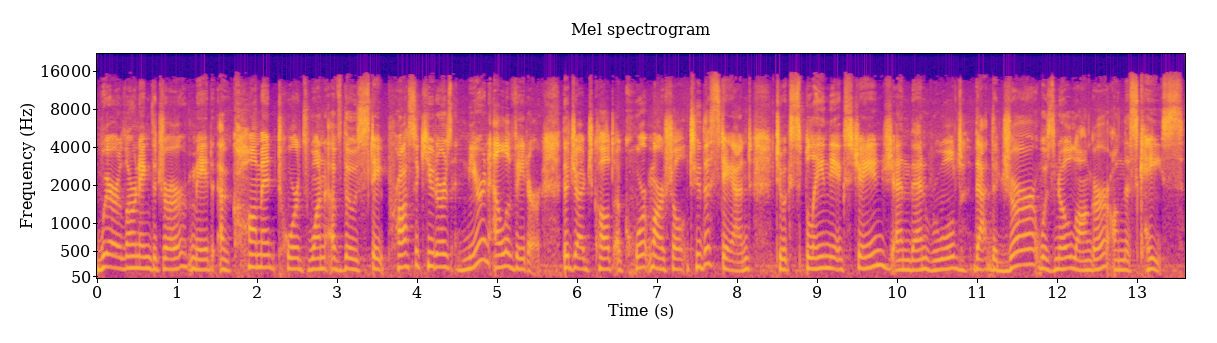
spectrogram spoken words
We're learning the juror made a comment towards one of those state prosecutors near an elevator. The judge called a court marshal to the stand to explain the exchange and then ruled that the juror was no longer on this case.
